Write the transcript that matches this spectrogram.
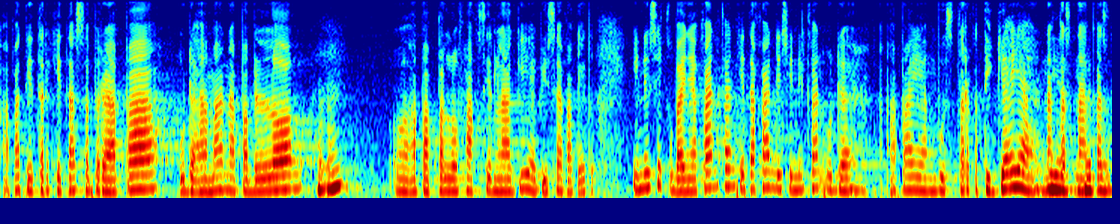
apa titer kita seberapa, udah aman apa belum, Mm-mm. eh, apa perlu vaksin lagi ya bisa pakai itu. Ini sih kebanyakan kan kita kan di sini kan udah apa yang booster ketiga ya, nakes-nakes.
